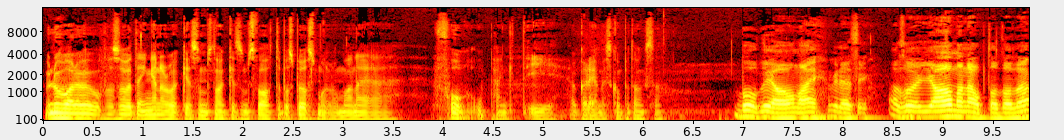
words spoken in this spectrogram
Men nå var det jo for så vidt ingen av dere som snakket som svarte på spørsmålet om man er for opphengt i akademisk kompetanse. Både ja og nei, vil jeg si. Altså ja, man er opptatt av det.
